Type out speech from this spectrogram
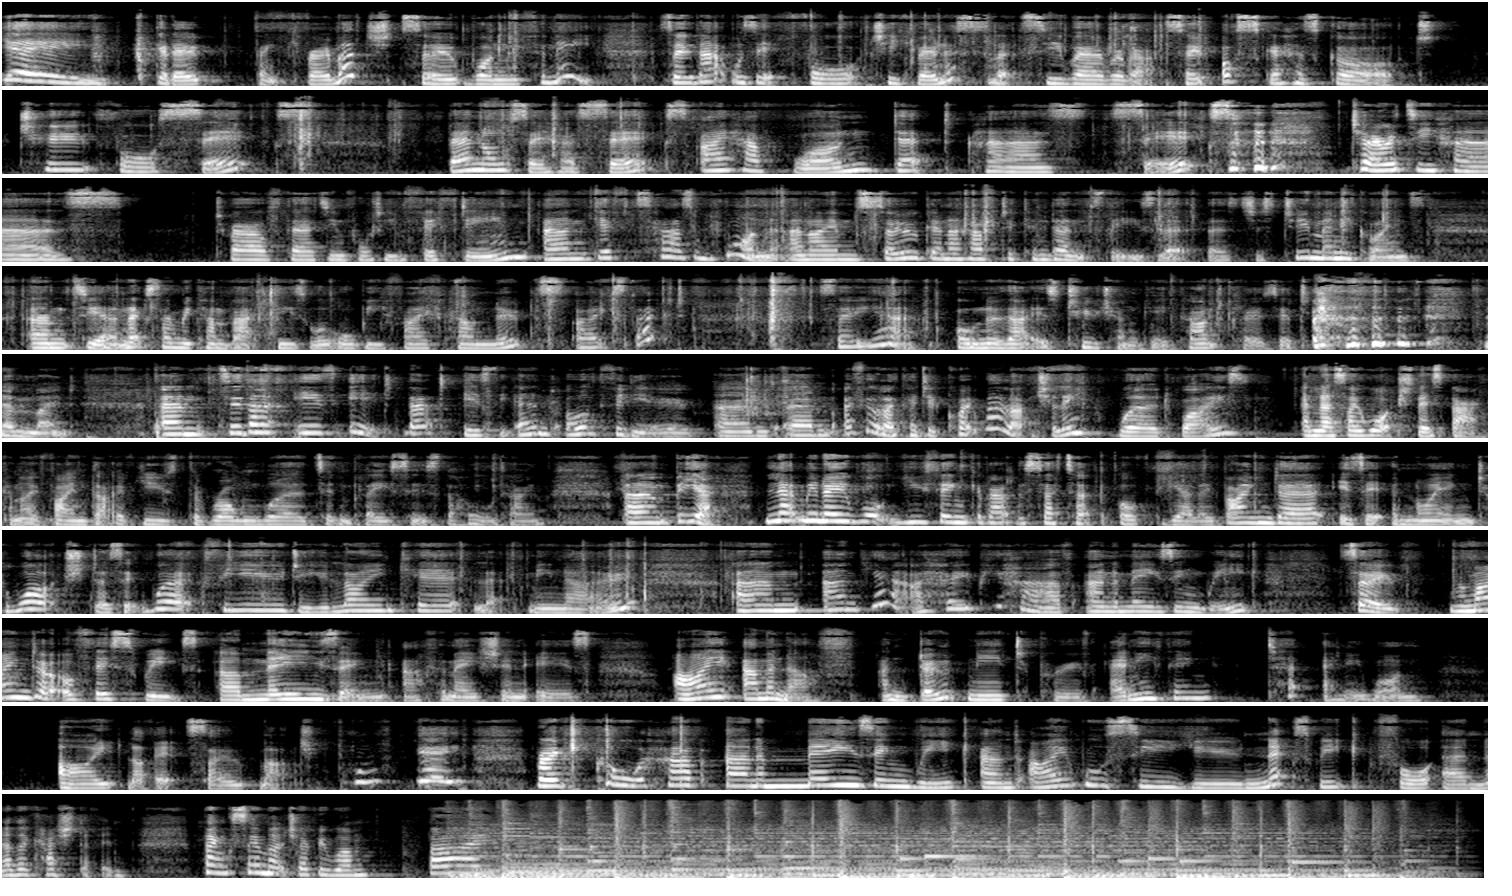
Yay, good out. thank you very much. So one for me. So that was it for cheeky bonus. Let's see where we're at. So Oscar has got two, four, six. Ben also has six. I have one. Det has six. Charity has 12, 13, 14, 15. And Gifts has one. And I am so going to have to condense these. Look, there's just too many coins. Um, so yeah, next time we come back, these will all be £5 notes, I expect. So yeah, oh no, that is too chunky. Can't close it. Never mind. Um, so that is it. That is the end of the video. And um, I feel like I did quite well actually, word-wise. Unless I watch this back and I find that I've used the wrong words in places the whole time. Um, but yeah, let me know what you think about the setup of the yellow binder. Is it annoying to watch? Does it work for you? Do you like it? Let me know. Um, and yeah, I hope you have an amazing week. So, reminder of this week's amazing affirmation is I am enough and don't need to prove anything to anyone. I love it so much. Yay. Right, cool. Have an amazing week and I will see you next week for another cash stuffing. Thanks so much, everyone. Bye.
